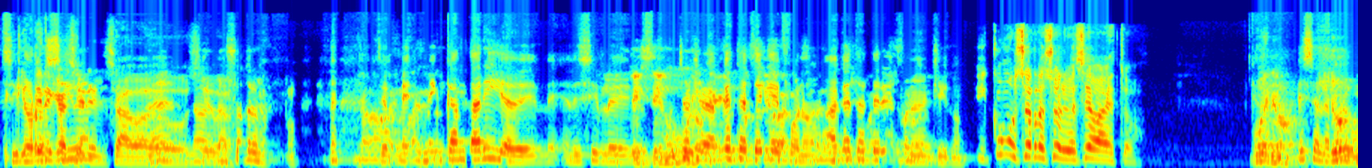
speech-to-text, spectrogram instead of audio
si lo tiene que hacer el sábado. ¿eh? No, nosotros, me, encantaría decirle, muchachos, acá está el teléfono, acá está el teléfono del chico. ¿Y cómo se resuelve, Seba, esto? Bueno, Esa es la yo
